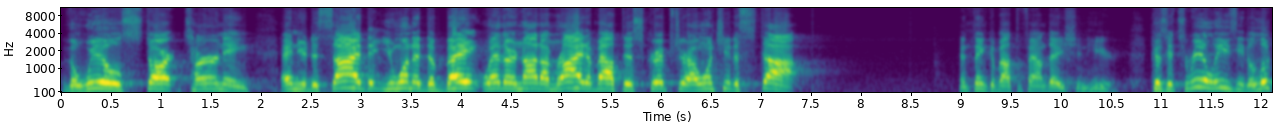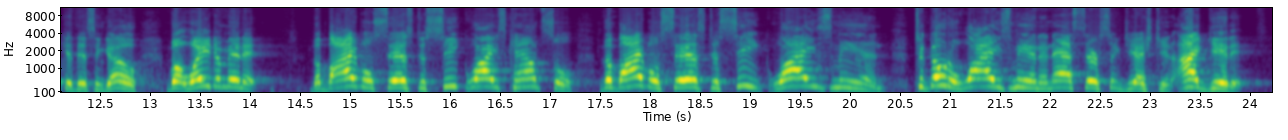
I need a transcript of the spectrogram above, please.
the wheels start turning and you decide that you want to debate whether or not I'm right about this scripture, I want you to stop and think about the foundation here. Because it's real easy to look at this and go, but wait a minute. The Bible says to seek wise counsel. The Bible says to seek wise men, to go to wise men and ask their suggestion. I get it.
